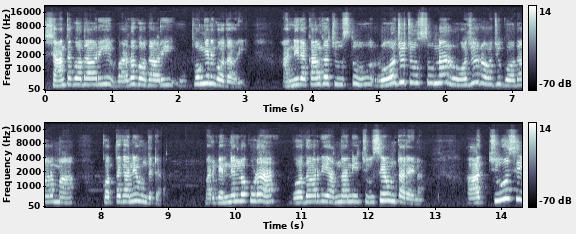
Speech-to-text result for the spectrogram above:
శాంత గోదావరి వరద గోదావరి ఉప్పొంగిన గోదావరి అన్ని రకాలుగా చూస్తూ రోజు చూస్తున్న రోజు రోజు గోదావరమ్మ కొత్తగానే ఉందట. మరి వెన్నెల్లో కూడా గోదావరి అందాన్ని చూసే ఉంటారు ఆయన. ఆ చూసి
